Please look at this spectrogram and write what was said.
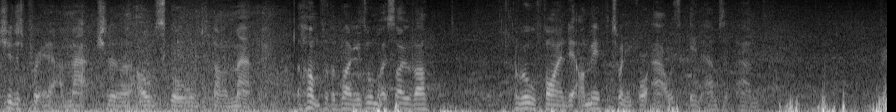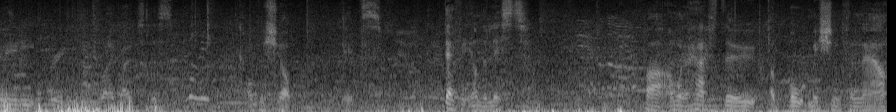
Should have just printed out a map. Should have done old school and just done a map. The hunt for the plug is almost over. I will find it. I'm here for 24 hours in Amsterdam. Really, really want to go to this coffee shop. It's definitely on the list. But I'm going to have to abort mission for now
